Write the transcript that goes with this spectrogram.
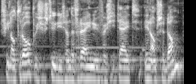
filantropische studies aan de Vrije Universiteit in Amsterdam.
